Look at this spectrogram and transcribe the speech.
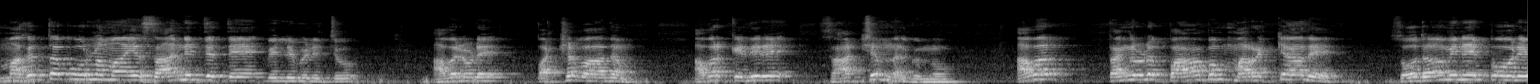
മഹത്വപൂർണമായ സാന്നിധ്യത്തെ വെല്ലുവിളിച്ചു. അവരുടെ പക്ഷപാതം അവർക്കെതിരെ സാക്ഷ്യം നൽകുന്നു. അവർ തങ്ങളുടെ പാപം മറയ്ക്കാതെ സ്വതോമിനെ പോലെ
